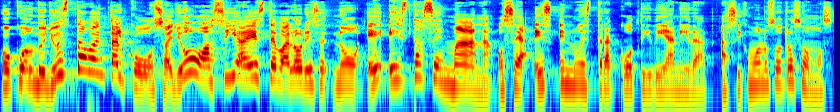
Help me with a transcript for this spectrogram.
o cuando yo estaba en tal cosa, yo hacía este valor y ese... No, es esta semana, o sea, es en nuestra así como nosotros somos,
